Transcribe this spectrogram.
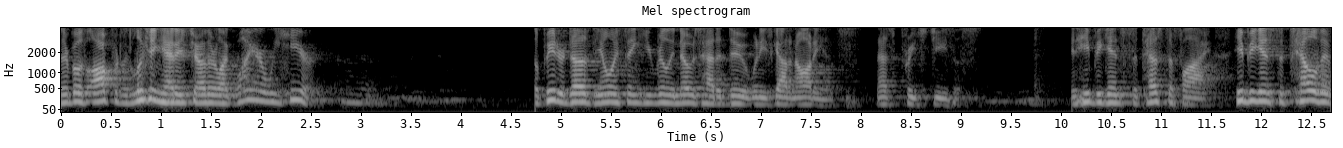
They're both awkwardly looking at each other, like, why are we here? So Peter does the only thing he really knows how to do when he's got an audience that's preach Jesus. And he begins to testify. He begins to tell them.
